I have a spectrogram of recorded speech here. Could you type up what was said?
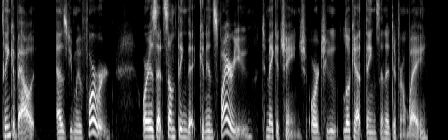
think about as you move forward? Or is it something that can inspire you to make a change or to look at things in a different way?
